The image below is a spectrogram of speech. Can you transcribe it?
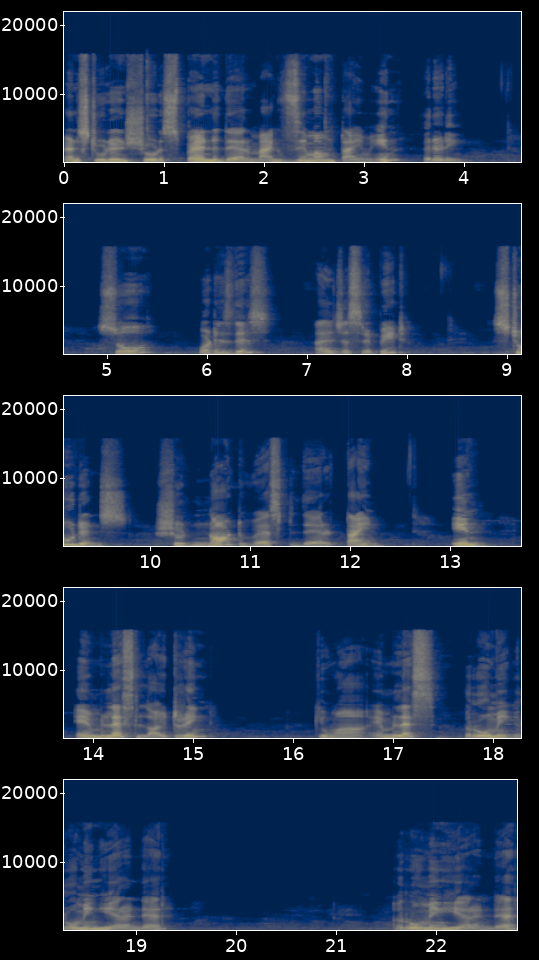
and students should spend their maximum time in reading so what is this i'll just repeat students should not waste their time in aimless loitering किंवा aimless roaming roaming here and there roaming here and there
